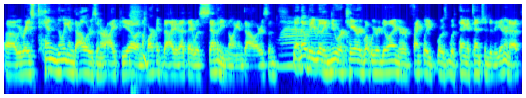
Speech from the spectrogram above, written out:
Uh, we raised $10 million in our IPO, and the market value that day was $70 million. And wow. you know, nobody really knew or cared what we were doing, or frankly, was, was paying attention to the internet.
